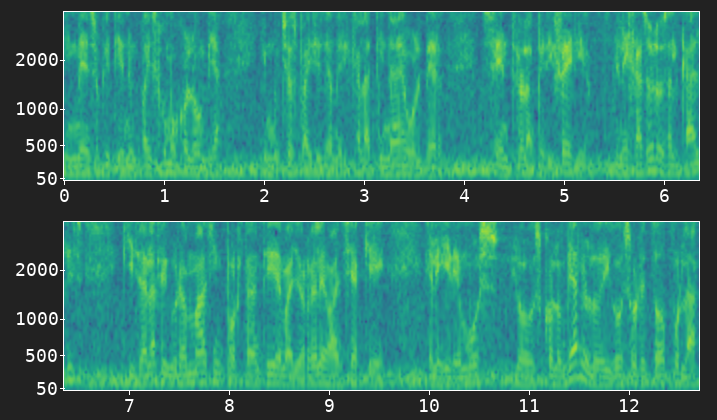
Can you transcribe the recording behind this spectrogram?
inmenso que tiene un país como Colombia y muchos países de América Latina de volver centro a la periferia. En el caso de los alcaldes, quizá la figura más importante y de mayor relevancia que elegiremos los colombianos, lo digo sobre todo por la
